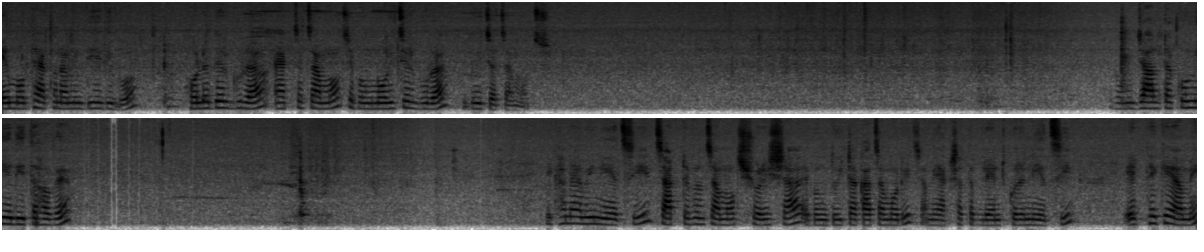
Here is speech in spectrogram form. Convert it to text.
এর মধ্যে এখন আমি দিয়ে দিব হলুদের গুঁড়া এক চা চামচ এবং মরিচের গুঁড়া দুই চা চামচ। এবং জালটা কমিয়ে দিতে হবে। এখানে আমি নিয়েছি চার টেবিল চামচ সরিষা এবং দুইটা কাঁচামরিচ আমি একসাথে ব্লেন্ড করে নিয়েছি। এর থেকে আমি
